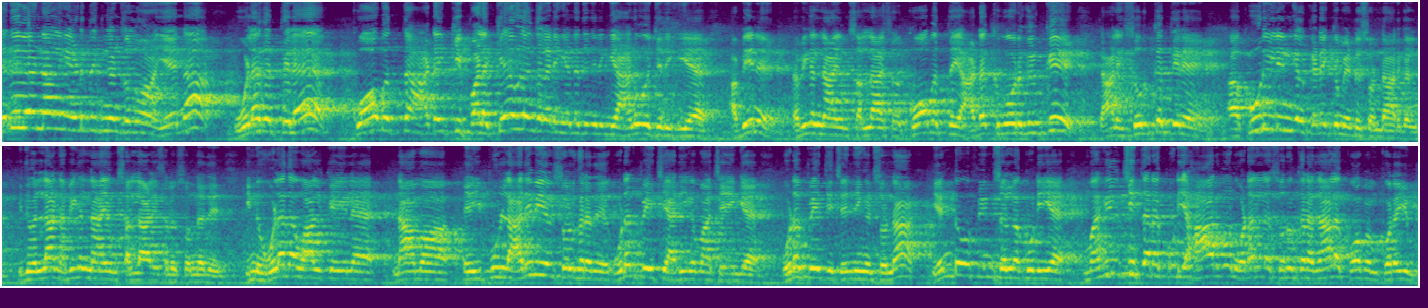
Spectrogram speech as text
எது வேணாலும் எடுத்துக்கங்கன்னு சொல்லுவான். ஏன்னா உலகத்துல கோபத்தை அடக்கி பல கேவலங்களை நீங்க என்ன செஞ்சிருக்கீங்க? அனுபவிச்சிருக்கீங்க. அப்படின்னு நபிகள் நாயம் சல்லாசர் கோபத்தை அடக்குபவர்களுக்கு நாளை சொர்க்கத்திலே கூறிலின்கள் கிடைக்கும் என்று சொன்னார்கள். இதுவெல்லாம் நபிகள் நாயம் சல்லாசர் சொன்னது. இன்னும் உலக வாழ்க்கையில நாம இப்போ உள்ள அறிவியல் சொல்கிறது உடற்பயிற்சி அதிகமா செய்யுங்க. உடற்பயிற்சி செஞ்சீங்கன்னு சொன்னா எண்டோஃபின் சொல்லக்கூடிய மகிழ்ச்சி தரக்கூடிய ஹார்மோன் உடல்ல சுருக்கிறதுனால கோபம் குறையும்.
